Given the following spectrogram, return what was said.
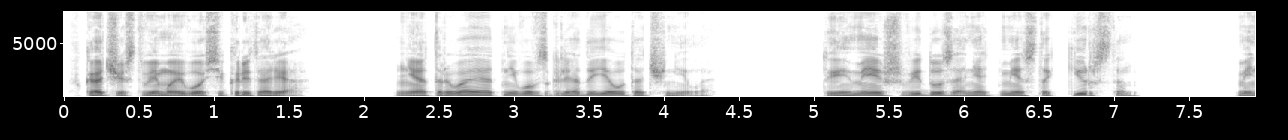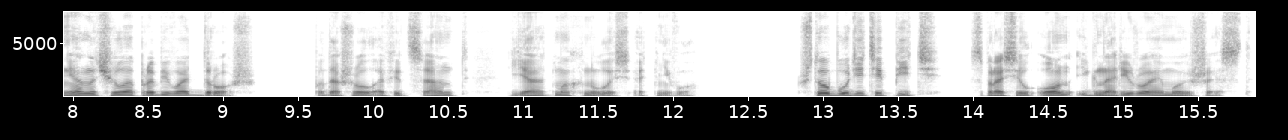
«В качестве моего секретаря». Не отрывая от него взгляда, я уточнила. «Ты имеешь в виду занять место Кирстен?» Меня начала пробивать дрожь. Подошел официант, я отмахнулась от него. «Что будете пить?» — спросил он, игнорируя мой жест.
